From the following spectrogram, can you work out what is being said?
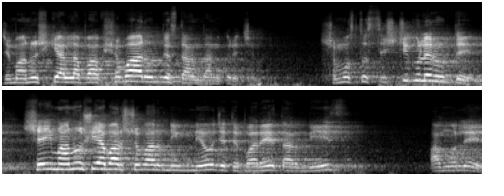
যে মানুষকে আল্লাহ পাক সবার ঊর্ধ্বে স্থান দান করেছেন, সমস্ত সৃষ্টিকুলের ঊর্ধ্বে, সেই মানুষই আবার সবার নিম্নেও যেতে পারে তার নিজ আমলে।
